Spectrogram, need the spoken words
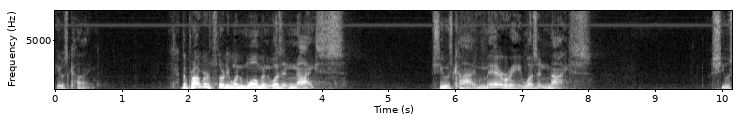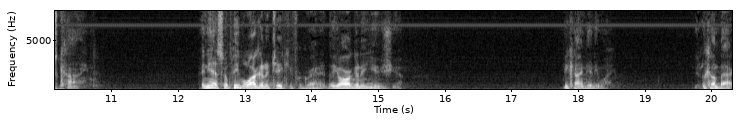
he was kind. The Proverbs 31 woman wasn't nice, she was kind. Mary wasn't nice, she was kind. And yeah, so people are going to take you for granted. They are going to use you. Be kind anyway. It'll come back.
